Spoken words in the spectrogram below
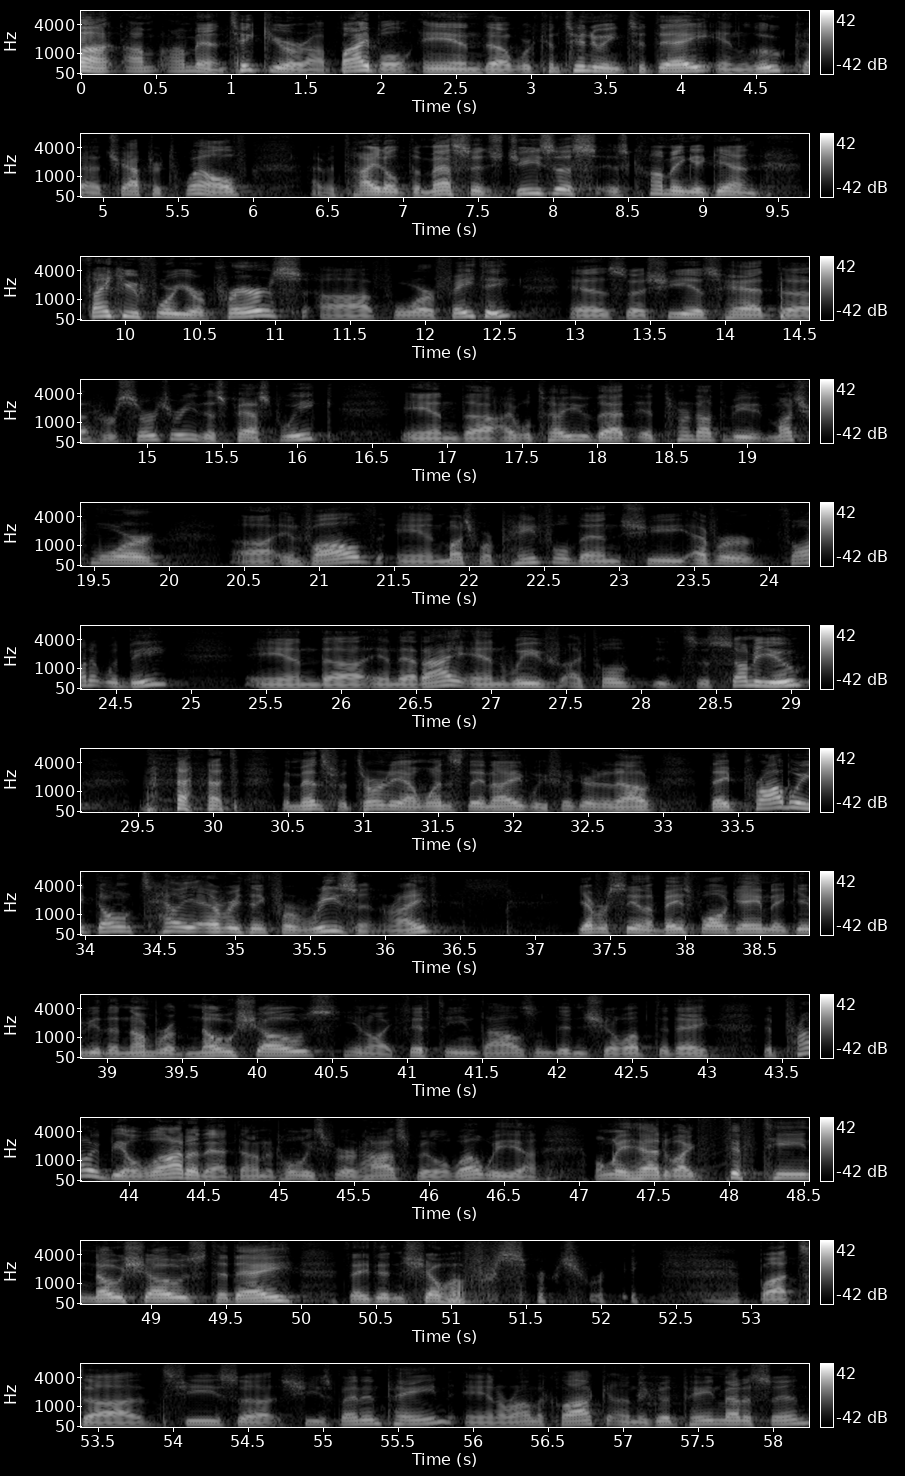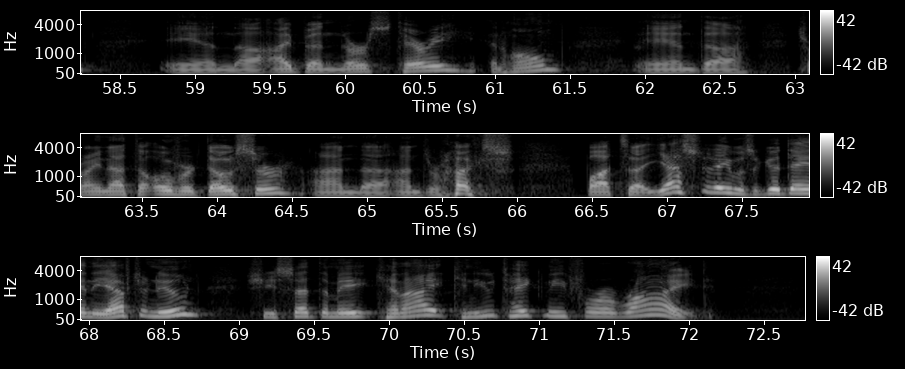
Amen. Take your uh, Bible, and uh, we're continuing today in Luke uh, chapter 12. I've entitled The Message Jesus is Coming Again. Thank you for your prayers uh, for Faithy as uh, she has had uh, her surgery this past week. And I will tell you that it turned out to be much more involved and much more painful than she ever thought it would be. And, and that I, and we've, I've told to some of you, that the men's fraternity on Wednesday night, we figured it out. They probably don't tell you everything for a reason, right? You ever see in a baseball game, they give you the number of no shows? You know, like 15,000 didn't show up today. There'd probably be a lot of that down at Holy Spirit Hospital. Well, we uh, only had like 15 no shows today. They didn't show up for surgery. But uh, she's, uh, she's been in pain and around the clock on the good pain medicine. And uh, I've been Nurse Terry at home and uh, trying not to overdose her on, uh, on drugs. But uh, yesterday was a good day in the afternoon. She said to me, can, I, can you take me for a ride?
